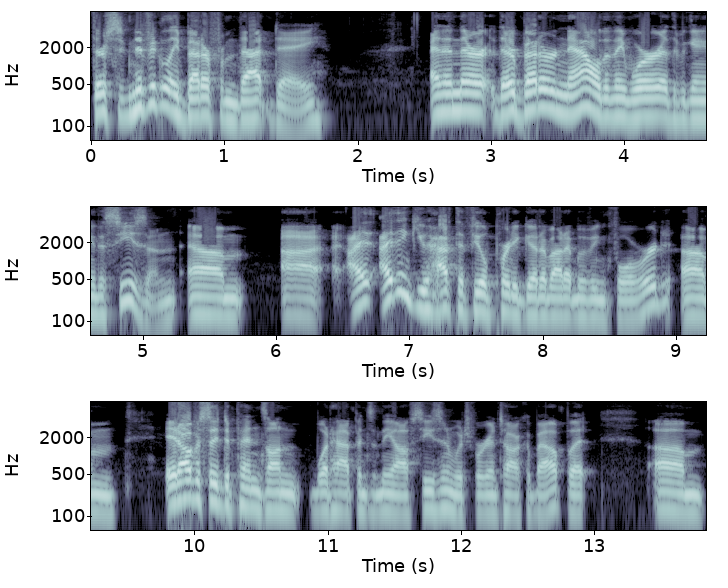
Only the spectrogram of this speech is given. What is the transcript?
they're significantly better from that day, and then they're they're better now than they were at the beginning of the season. Um, uh, I, I think you have to feel pretty good about it moving forward. Um, it obviously depends on what happens in the offseason, which we're going to talk about. But um,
